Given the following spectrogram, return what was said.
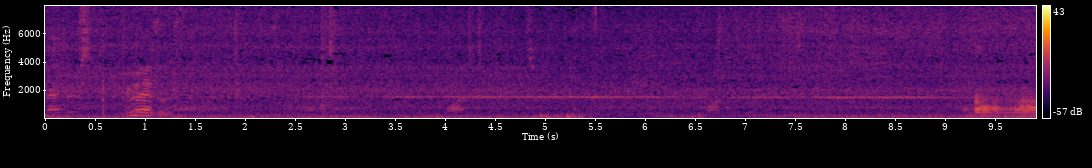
measures? Two measures. One.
